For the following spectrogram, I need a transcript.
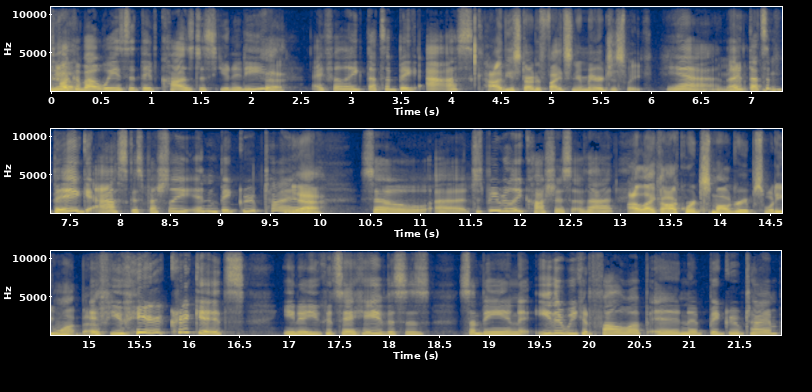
talk Yeah. about ways that they've caused disunity, Yeah. I feel like that's a big ask. How have you started fights in your marriage this week? Yeah, like that's a big ask, especially in big group time. Yeah. So uh, just be really cautious of that. I like awkward small groups. What do you want, Beth? If you hear crickets, you know, you could say, hey, this is something either we could follow up in a big group time,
